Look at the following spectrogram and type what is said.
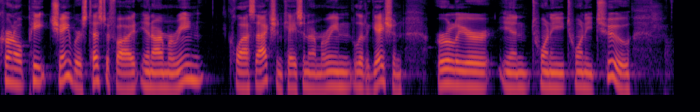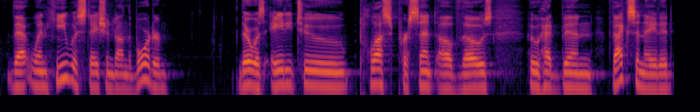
Colonel Pete Chambers testified in our Marine class action case in our Marine litigation earlier in 2022 that when he was stationed on the border, there was 82 plus percent of those who had been vaccinated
